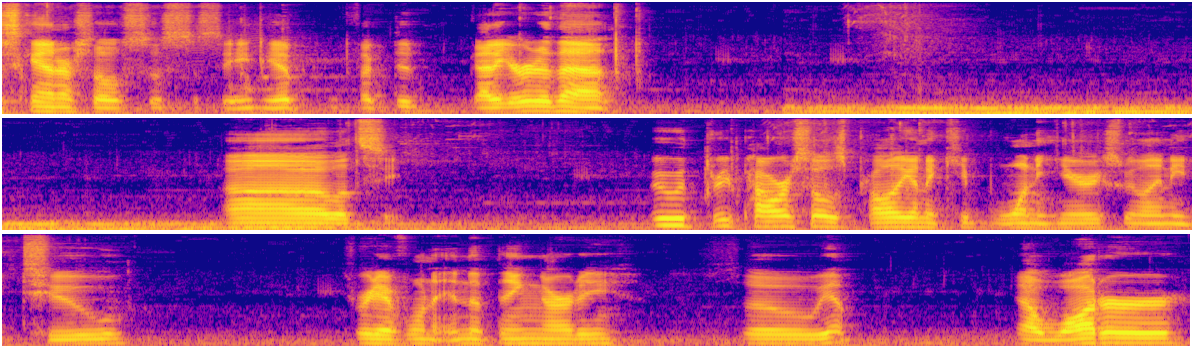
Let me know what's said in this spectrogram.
Just scan ourselves just to see. Yep, infected. Gotta get rid of that. Uh, let's see. Ooh, three power cells. Probably gonna keep one here because we only need two. We already have one in the thing already. So, yep. Got water.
